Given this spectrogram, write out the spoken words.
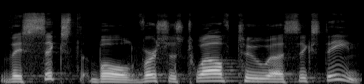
the sixth bowl, verses 12 to uh, 16. It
